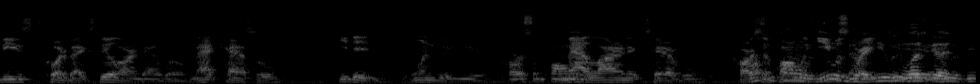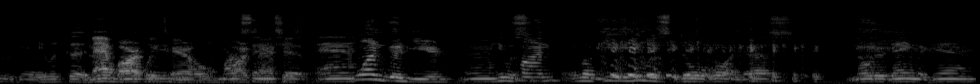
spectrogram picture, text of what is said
these quarterbacks still aren't that well. Matt Cassel, he did one good year. Carson Palmer. Matt Leinart, terrible. Carson, Palmer, he was decent. great. He was, He was yeah, good. He was, he was good. He was good. Matt Barkley, no. terrible. Mark, Mark Sanchez, Sanchez. and One good year. mm, he was. One. Look, he, he was doable, I guess. Notre Dame again.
